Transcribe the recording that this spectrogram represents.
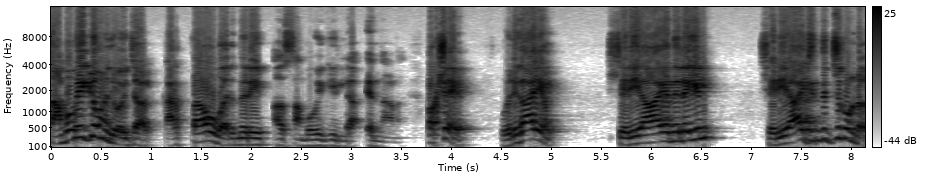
സംഭവിക്കുമെന്ന് ചോദിച്ചാൽ കർത്താവ് വരുന്നവരെയും അത് സംഭവിക്കില്ല എന്നാണ്. പക്ഷേ ഒരു കാര്യം ശരിയായ നിലയിൽ ശരിയായി ചിന്തിച്ചുകൊണ്ട്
